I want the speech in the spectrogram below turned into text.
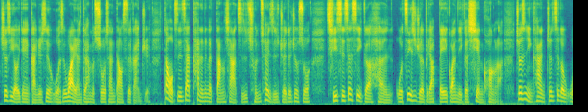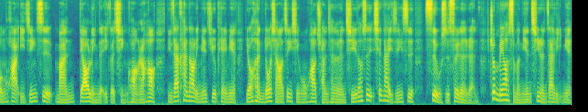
就是有一点感觉是我是外人对他们说三道四的感觉，但我只是在看的那个当下，只是纯粹只是觉得就是说，其实这是一个很我自己是觉得比较悲观的一个现况啦。就是你看，就这个文化已经是蛮凋零的一个情况，然后你在看到里面纪录片里面有很多想要进行文化传承的人，其实都是现在已经是四五十岁的人，就没有什么年轻人在里面。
